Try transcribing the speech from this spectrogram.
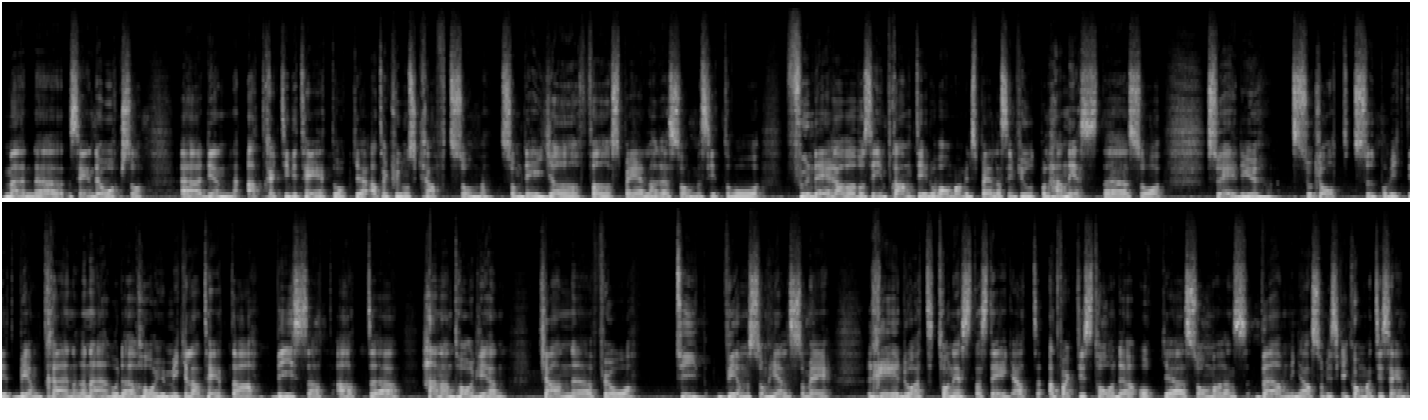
men sen då också den attraktivitet och attraktionskraft som, som det gör för spelare som sitter och och funderar över sin framtid och var man vill spela sin fotboll härnäst. Eh, så, så är det ju såklart superviktigt vem tränaren är. Och där har ju Mikael Arteta visat att uh, han antagligen kan uh, få typ vem som helst som är redo att ta nästa steg att, att faktiskt ta det. Och eh, sommarens värvningar som vi ska komma till sen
